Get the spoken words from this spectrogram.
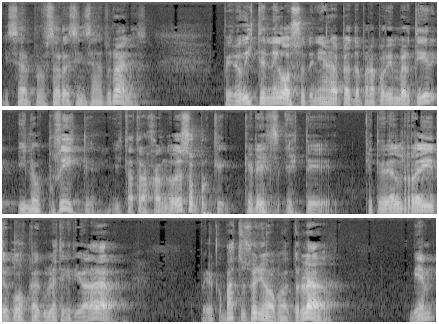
y ser profesor de ciencias naturales. Pero viste el negocio, tenías la plata para poder invertir y lo pusiste. Y estás trabajando eso porque querés este, que te dé el rédito que vos calculaste que te iba a dar. Pero capaz tu sueño va para otro lado. ¿Bien?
